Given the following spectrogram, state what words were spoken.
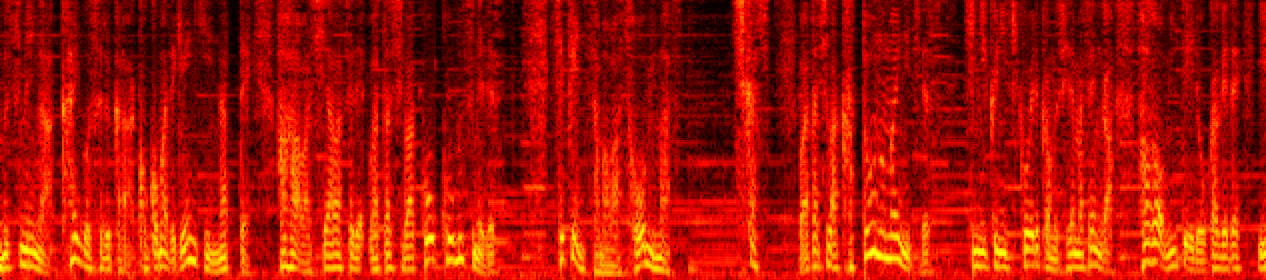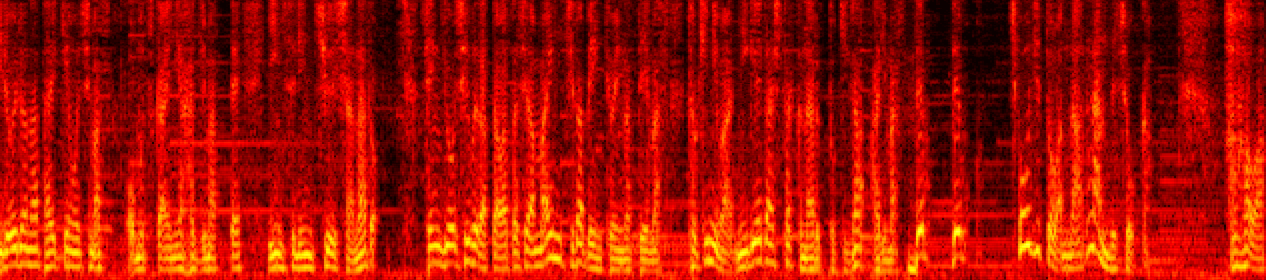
娘が介護するからここまで元気になって、母は幸せで私は高校娘です。世間様はそう見ます。しかし、私は葛藤の毎日です。皮肉に聞こえるかもしれませんが、母を見ているおかげで、いろいろな体験をします。おむつ替えに始まって、インスリン注射など。専業主婦だった私は毎日が勉強になっています。時には逃げ出したくなる時があります。でも、でも、長寿とは何なんでしょうか？母は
